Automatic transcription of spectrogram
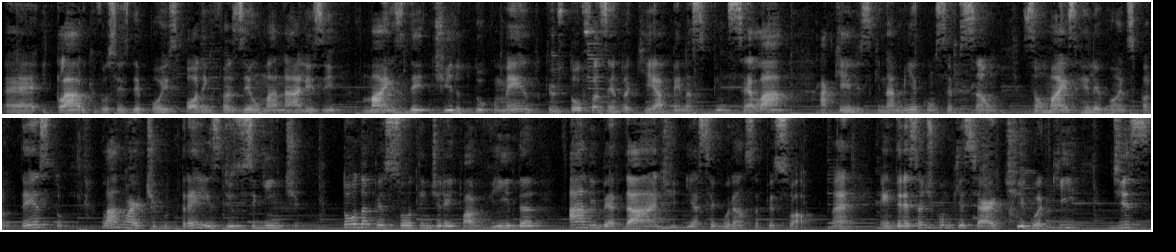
é, e claro que vocês depois podem fazer uma análise mais detida do documento, que eu estou fazendo aqui é apenas pincelar aqueles que, na minha concepção, são mais relevantes para o texto. Lá no artigo 3 diz o seguinte: toda pessoa tem direito à vida, à liberdade e à segurança pessoal. Né? É interessante como que esse artigo aqui diz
